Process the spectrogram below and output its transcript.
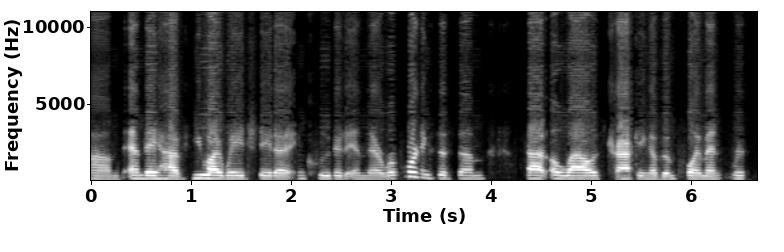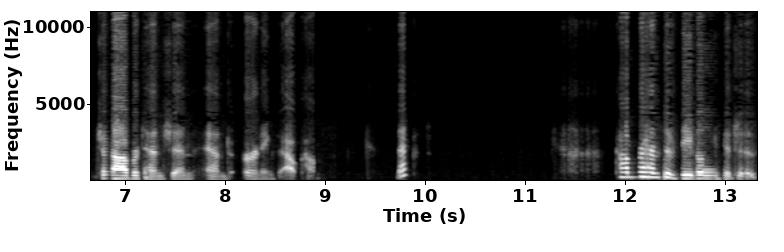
um, and they have UI wage data included in their reporting system that allows tracking of employment, job retention, and earnings outcomes. Comprehensive data linkages.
